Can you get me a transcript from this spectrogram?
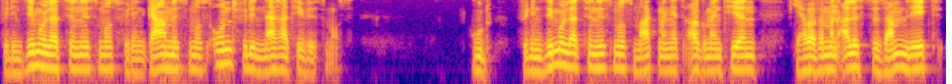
für den Simulationismus, für den Gamismus und für den Narrativismus. Gut, für den Simulationismus mag man jetzt argumentieren, ja, aber wenn man alles zusammenlegt,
